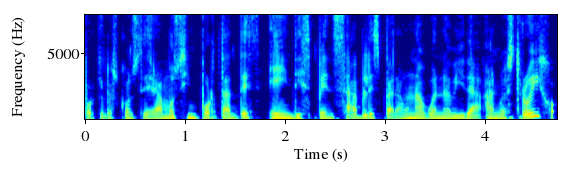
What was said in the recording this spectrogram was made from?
porque los consideramos importantes e indispensables para una buena vida a nuestro hijo.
